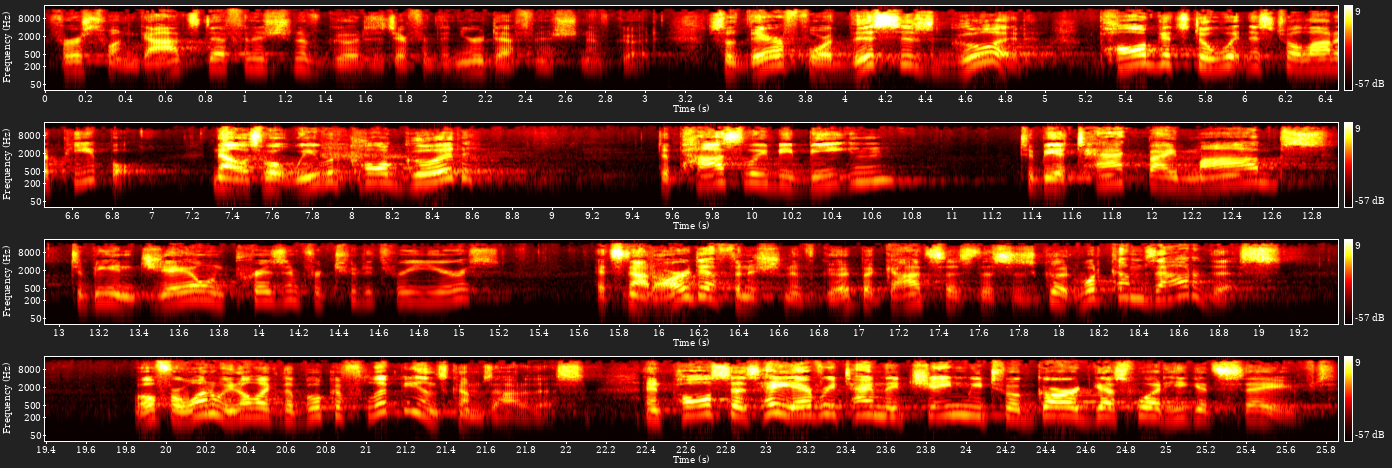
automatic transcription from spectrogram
First one, God's definition of good is different than your definition of good. So, therefore, this is good. Paul gets to witness to a lot of people. Now, is what we would call good to possibly be beaten, to be attacked by mobs, to be in jail and prison for two to three years? It's not our definition of good, but God says this is good. What comes out of this? Well, for one, we know like the book of Philippians comes out of this. And Paul says, hey, every time they chain me to a guard, guess what? He gets saved.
